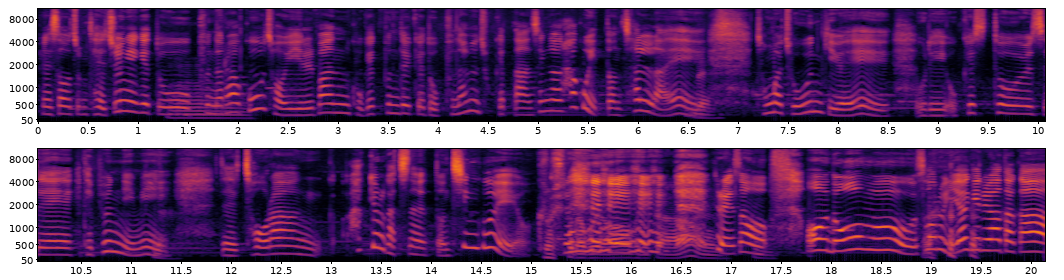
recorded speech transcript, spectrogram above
그래서 좀 대중에게도 음. 오픈을 하고 저희 일반 고객분들께도 오픈하면 좋겠다는 생각을 하고 있던 찰나에 네. 정말 좋은 기회에 우리 오케스톨즈의 대표님이 네. 이제 저랑 학교를 같이 다녔던 친구예요. 그러시더라고요. 그러니까. 그래서 음. 어, 너무 서로 이야기를 하다가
